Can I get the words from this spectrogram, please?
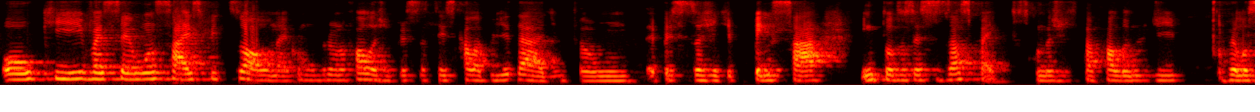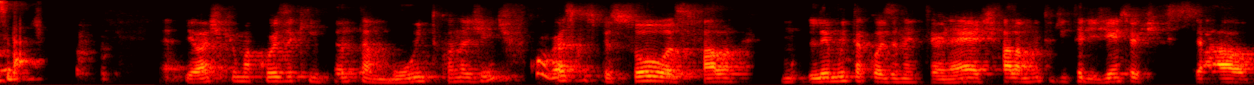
ou que vai ser one size fits all, né? Como o Bruno falou, a gente precisa ter escalabilidade, então é preciso a gente pensar em todos esses aspectos quando a gente está falando de velocidade. É, eu acho que uma coisa que encanta muito quando a gente conversa com as pessoas, fala, lê muita coisa na internet, fala muito de inteligência artificial,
